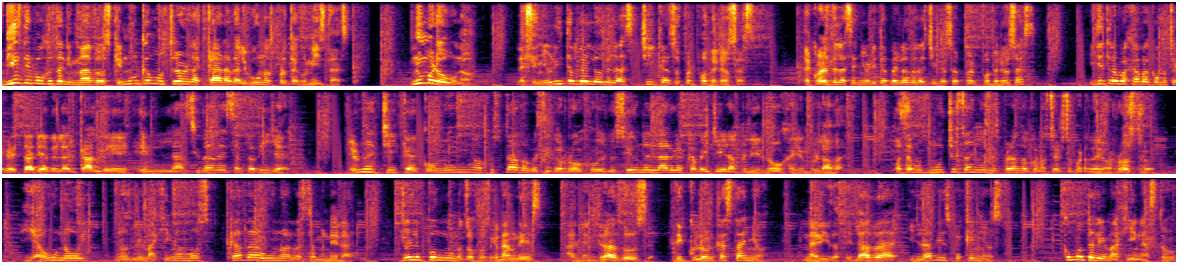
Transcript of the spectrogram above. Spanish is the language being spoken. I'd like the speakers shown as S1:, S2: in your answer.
S1: 10 dibujos animados que nunca mostraron la cara de algunos protagonistas. Número 1. La señorita Velo de las chicas superpoderosas. ¿Te acuerdas de la señorita Velo de las chicas superpoderosas? Ella trabajaba como secretaria del alcalde en la ciudad de Saltadilla. Era una chica con un ajustado vestido rojo y lucía una larga cabellera pelirroja y ondulada. Pasamos muchos años esperando conocer su verdadero rostro, y aún hoy nos la imaginamos cada uno a nuestra manera. Yo le pongo unos ojos grandes, almendrados, de color castaño, nariz afilada y labios pequeños. ¿Cómo te lo imaginas tú?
